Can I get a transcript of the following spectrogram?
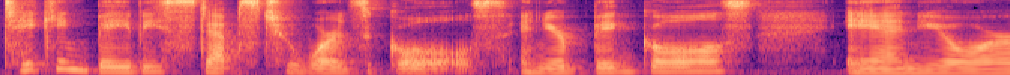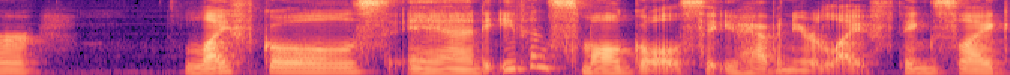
taking baby steps towards goals and your big goals and your life goals and even small goals that you have in your life. Things like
